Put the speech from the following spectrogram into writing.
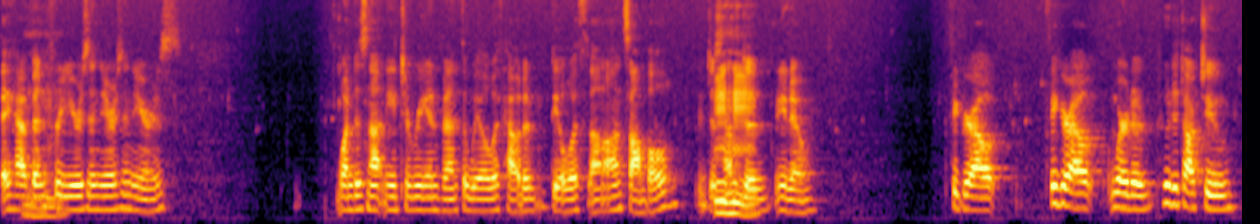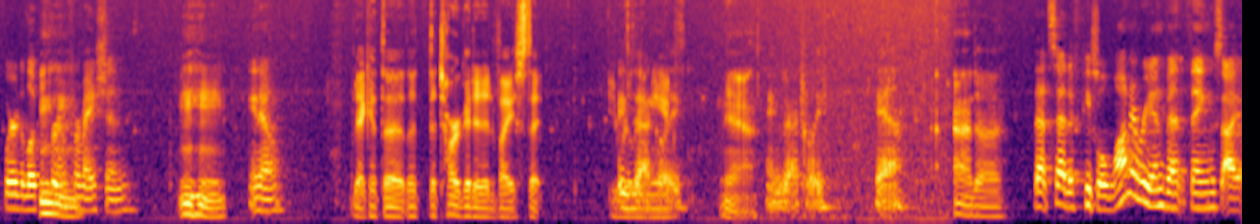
They have been Mm-hmm. for years and years and years. One does not need to reinvent the wheel with how to deal with an ensemble. You just have Mm-hmm. to, you know, figure out figure out where to who to talk to, where to look for information. Mm-hmm. You know, Yeah, get the, the, the targeted advice that you really Exactly. need. Yeah. exactly. Yeah. And uh That said, if people want to reinvent things, I,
